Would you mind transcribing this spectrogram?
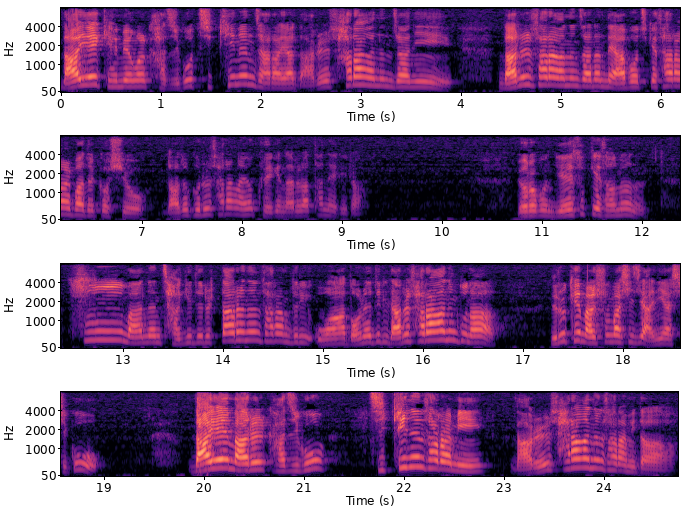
나의 계명을 가지고 지키는 자라야 나를 사랑하는 자니 나를 사랑하는 자는 내 아버지께 사랑을 받을 것이요 나도 그를 사랑하여 그에게 나를 나타내리라. 여러분 예수께서는 수많은 자기들을 따르는 사람들이 와 너네들이 나를 사랑하는구나 이렇게 말씀하시지 아니하시고 나의 말을 가지고 지키는 사람이 나를 사랑하는 사람이다.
